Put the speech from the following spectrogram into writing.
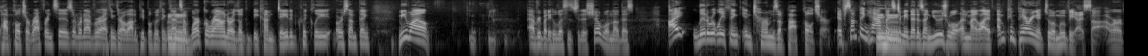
pop culture references or whatever. I think there are a lot of people who think that's a workaround or they'll become dated quickly or something. Meanwhile, everybody who listens to this show will know this. I literally think in terms of pop culture. If something happens to me that is unusual in my life, I'm comparing it to a movie I saw or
